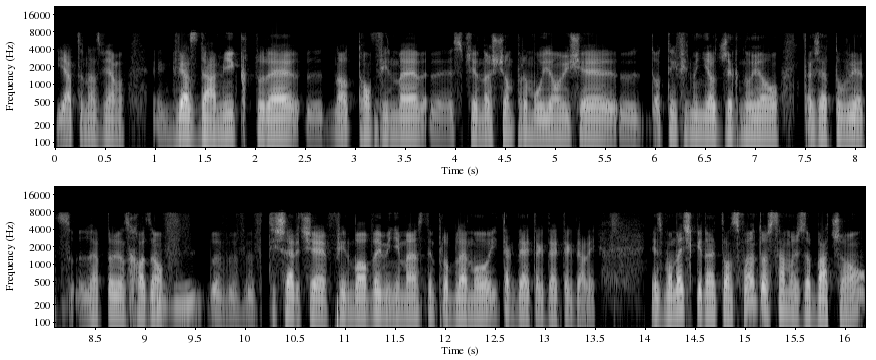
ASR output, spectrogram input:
ja to nazywam gwiazdami, które no, tą firmę z przyjemnością promują i się od tej firmy nie odżegnują. Tak żartując, żartując chodzą w, mhm. w, w t-shircie firmowym i nie mają z tym problemu i tak dalej, i tak dalej, tak dalej. Więc w momencie, kiedy oni tą swoją tożsamość zobaczą,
